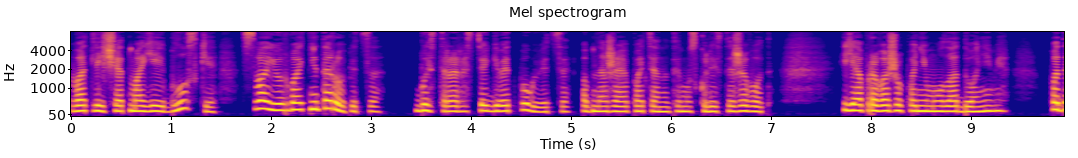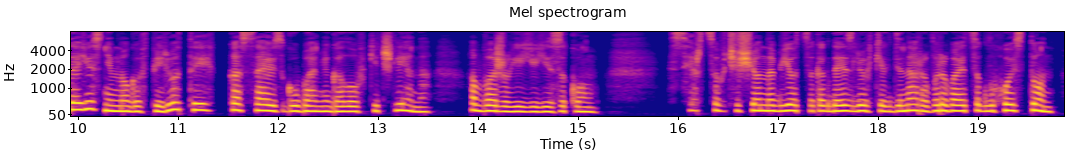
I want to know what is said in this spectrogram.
В отличие от моей блузки, свою рвать не торопится. Быстро расстегивает пуговицы, обнажая потянутый мускулистый живот. Я провожу по нему ладонями, подаюсь немного вперед и касаюсь губами головки члена, обвожу ее языком. Сердце учащенно бьется, когда из легких Динара вырывается глухой стон —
